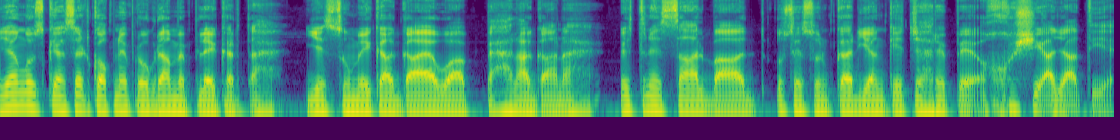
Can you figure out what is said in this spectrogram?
यंग उस कैसेट को अपने प्रोग्राम में प्ले करता है। ये सुमे का गाया हुआ पहला गाना है। इतने साल बाद उसे सुनकर यंग के चेहरे पे खुशी आ जाती है।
